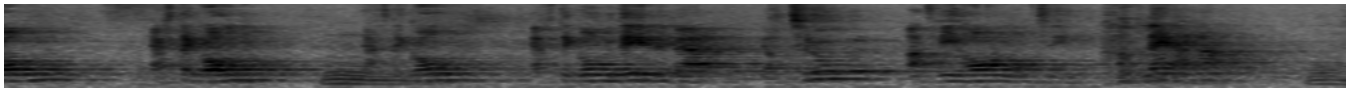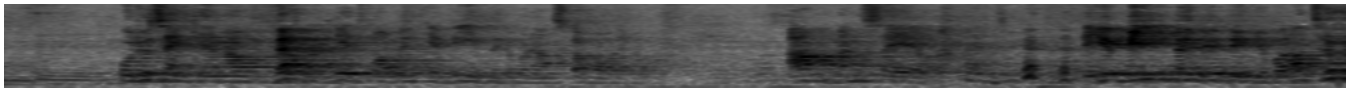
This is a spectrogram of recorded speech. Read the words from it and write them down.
gång efter gång, mm. efter gång, efter gång. Det innebär, jag tror att vi har någonting att lära. Mm. Och då tänker jag, väldigt vad mycket bibelord han ska ha idag. Amen, säger jag. Det är ju Bibeln vi bygger våran tro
